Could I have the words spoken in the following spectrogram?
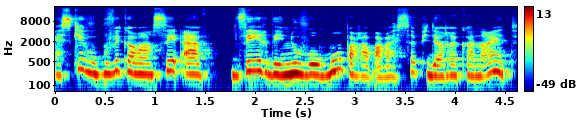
Est-ce que vous pouvez commencer à dire des nouveaux mots par rapport à ça, puis de reconnaître?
